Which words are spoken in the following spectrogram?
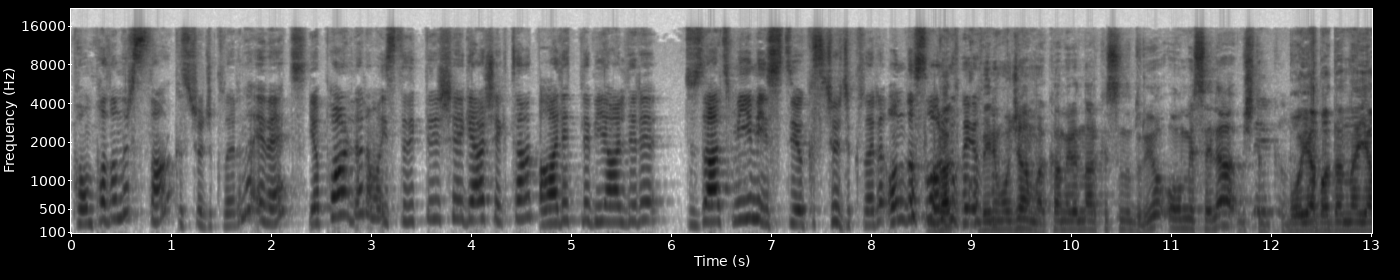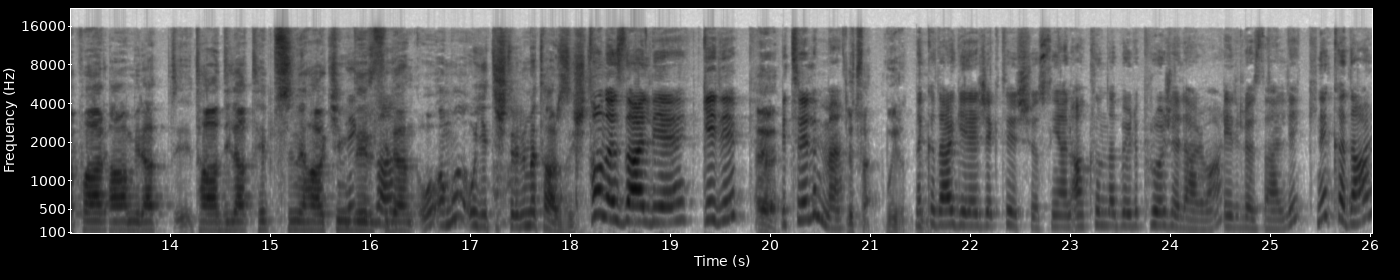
pompalanırsa kız çocuklarına evet yaparlar ama istedikleri şey gerçekten aletle bir yerleri düzeltmeyi mi istiyor kız çocukları? Onu da Bak sorgulayalım. benim hocam var kameranın arkasında duruyor. O mesela işte boya badana yapar, tamirat, e, tadilat hepsine Ne hakimdir güzel. filan. O ama o yetiştirilme tarzı işte. Son özelliğe gelip Evet. bitirelim mi? Lütfen buyurun. Ne kadar gelecekte yaşıyorsun. Yani aklında böyle projeler var. Eril özellik. Ne kadar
